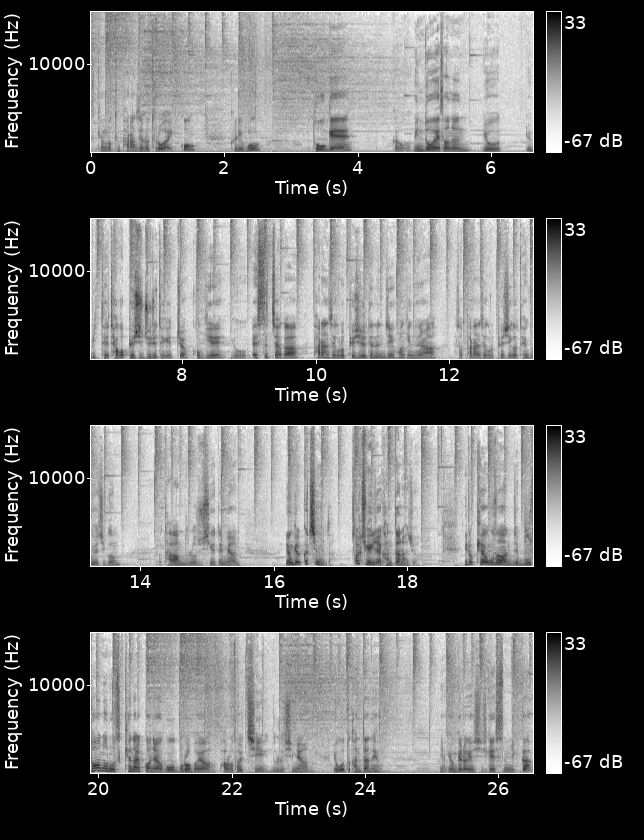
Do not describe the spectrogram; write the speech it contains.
스캔 버튼 파란색으로 들어와 있고 그리고 독에 그 윈도우에서는 요, 요 밑에 작업 표시 줄이 되겠죠? 거기에 요 S자가 파란색으로 표시를 되는지 확인해라. 그래서 파란색으로 표시가 되고요 지금. 다음 눌러주시게 되면 연결 끝입니다. 설치 굉장히 간단하죠. 이렇게 하고선 이제 무선으로 스캔할 거냐고 물어봐요. 바로 설치 누르시면 이것도 간단해요 그냥 연결하시겠습니까?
